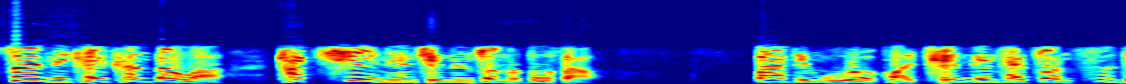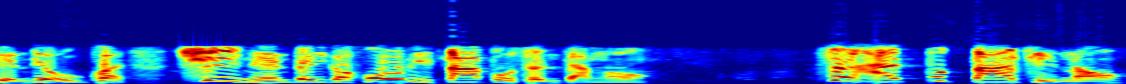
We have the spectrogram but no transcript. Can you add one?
所以你可以看到啊，它去年前年赚了多少？八点五二块，前年才赚四点六五块，去年的一个获利 double 成长哦，这还不打紧哦。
